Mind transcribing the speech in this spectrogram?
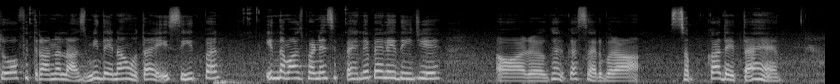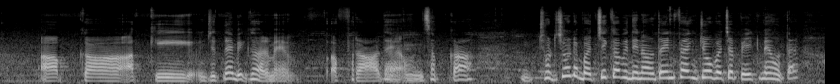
तो फ़ितराना लाजमी देना होता है इस ईद पर। ईद नमाज़ पढ़ने से पहले पहले दीजिए और घर का सरबरा सबका देता है। आपका, आपके जितने भी घर में अफराद हैं, उन सबका छोटे छोटे बच्चे का भी देना होता है। इनफैक्ट जो बच्चा पेट में होता है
